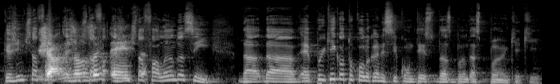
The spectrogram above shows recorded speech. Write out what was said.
Porque a gente tá, já falando, a gente, tá, a gente tá falando assim, da, da, é, por que, que eu tô colocando esse contexto das bandas punk aqui?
